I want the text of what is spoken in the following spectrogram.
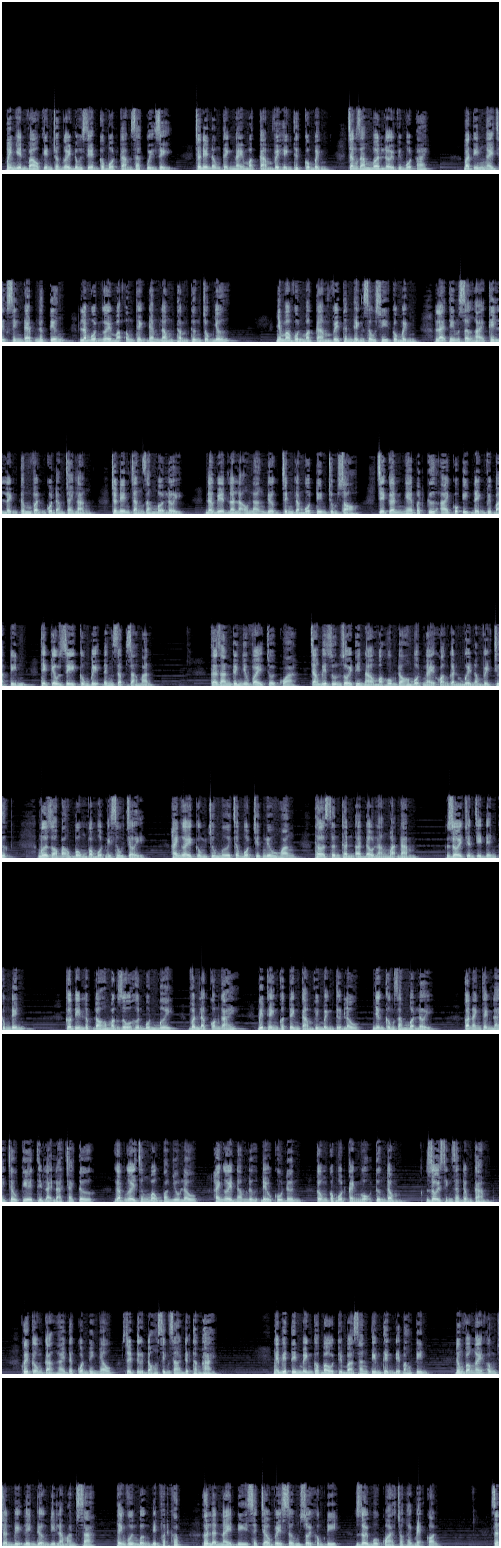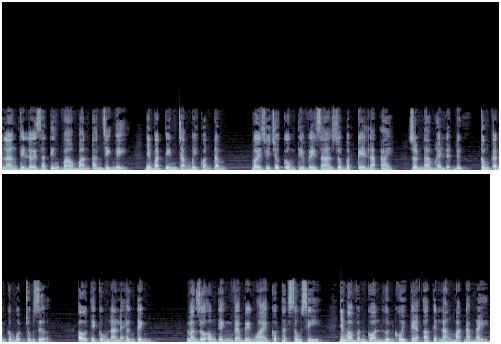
Mới nhìn vào khiến cho người đối diện có một cảm giác quỷ dị cho nên ông thịnh này mặc cảm về hình thức của mình chẳng dám mở lời với một ai. Bà tín ngày trước xinh đẹp nước tiếng, là một người mà ông thịnh đem lòng thầm thương trộm nhớ. Nhưng mà vốn mặc cảm về thân hình xấu xí của mình, lại thêm sợ hãi cái lệnh cấm vận của đám trai làng, cho nên chẳng dám mở lời. Đặc biệt là lão lang được chính là một tên trùm sỏ. Chỉ cần nghe bất cứ ai có ý định với bà tín, thì kiểu gì cũng bị đánh dập dã man. Thời gian cứ như vậy trôi qua chẳng biết run rồi thế nào mà hôm đó một ngày khoảng gần 10 năm về trước mưa gió bão bùng vào một ngày xấu trời Hai người cùng trú mưa trong một chiếc miếu hoang, thờ sơn thần ở đầu làng Mạn Đàm. Rồi chuyện gì đến cũng đến. Cờ tín lúc đó mặc dù hơn 40, vẫn là con gái, biết Thịnh có tình cảm với mình từ lâu, nhưng không dám mở lời. Còn anh Thịnh lái châu kia thì lại là trai tư, gặp người trong mộng bao nhiêu lâu, hai người nam nữ đều cô đơn, cùng có một cảnh ngộ tương đồng, rồi sinh ra đồng cảm. Cuối cùng cả hai đã quấn đến nhau, rồi từ đó sinh ra được thằng Hải. Ngày biết tin mình có bầu thì bà sang tìm Thịnh để báo tin. Đúng vào ngày ông chuẩn bị lên đường đi làm ăn xa, Thịnh vui mừng đến phát khóc, hứa lần này đi sẽ trở về sớm rồi không đi, rồi mua quà cho hai mẹ con. Dân làng thì lời ra tiếng vào bàn tán dị nghị, nhưng bà Tín chẳng mấy quan tâm, bởi suy cho cùng thì về già dù bất kể là ai, dù nam hay là nữ, cũng cần có một chỗ dựa. Âu thì cũng là lẽ thường tình. Mặc dù ông thịnh vẻ bề ngoài có thật xấu xí nhưng mà vẫn còn hơn khối kẻ ở cái làng mạ đàm này.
